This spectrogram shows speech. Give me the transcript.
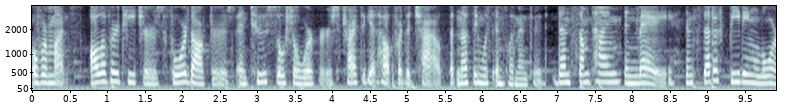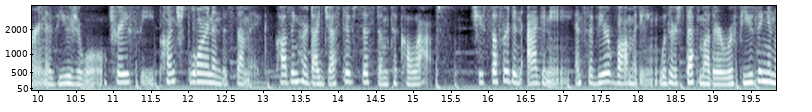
Over months, all of her teachers, four doctors, and two social workers tried to get help for the child, but nothing was implemented. Then, sometime in May, instead of beating Lauren as usual, Tracy punched Lauren in the stomach, causing her digestive system to collapse. She suffered in agony and severe vomiting, with her stepmother refusing and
